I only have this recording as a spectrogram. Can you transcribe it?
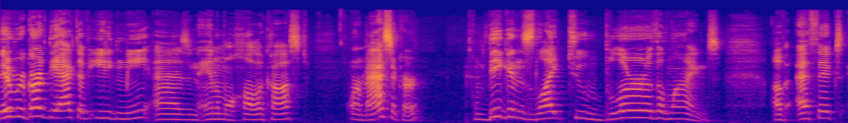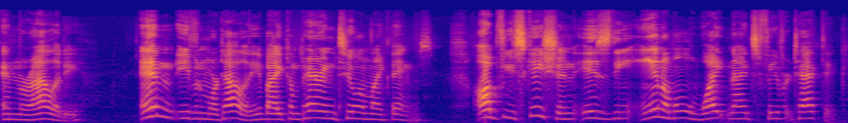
They regard the act of eating meat as an animal holocaust or massacre. Vegans like to blur the lines of ethics and morality, and even mortality, by comparing two unlike things. Obfuscation is the animal white knight's favorite tactic.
